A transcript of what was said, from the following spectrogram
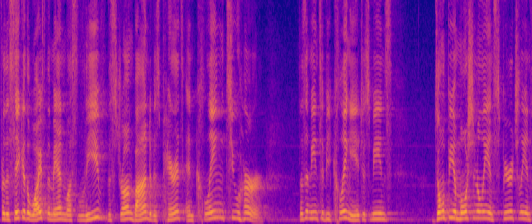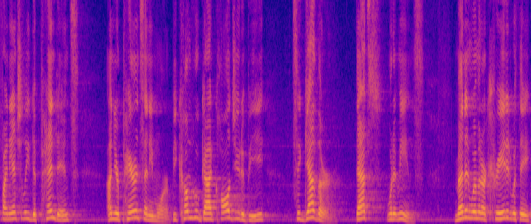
For the sake of the wife, the man must leave the strong bond of his parents and cling to her. Doesn't mean to be clingy, it just means don't be emotionally and spiritually and financially dependent on your parents anymore. Become who God called you to be together. That's what it means. Men and women are created with a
